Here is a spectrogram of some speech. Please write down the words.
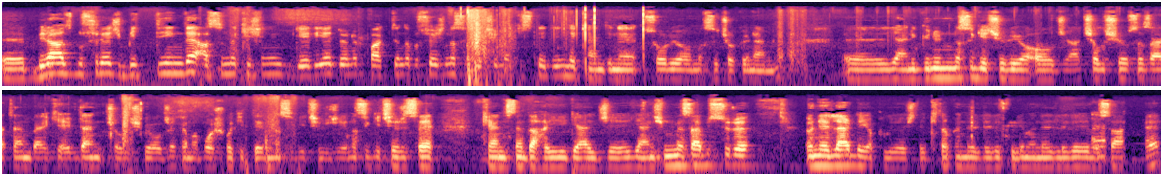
E, biraz bu süreç bittiğinde aslında kişinin geriye dönüp baktığında bu süreci nasıl geçirmek istediğini de kendine soruyor olması çok önemli. E, yani gününü nasıl geçiriyor olacağı, çalışıyorsa zaten belki evden çalışıyor olacak ama boş vakitlerini nasıl geçireceği, nasıl geçirirse kendisine daha iyi geleceği. Yani şimdi mesela bir sürü öneriler de yapılıyor işte kitap önerileri, film önerileri vesaire.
